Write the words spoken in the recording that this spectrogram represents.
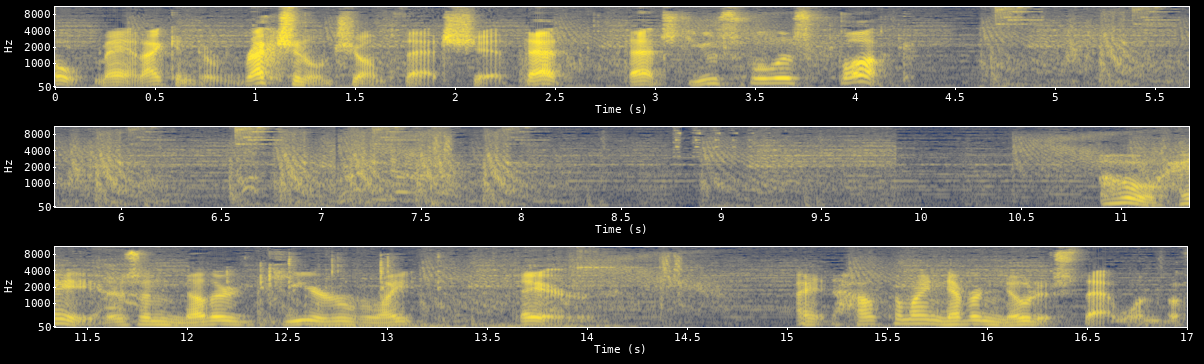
Oh man, I can directional jump that shit. That that's useful as fuck. Oh, hey, there's another gear right there. I, how come I never noticed that one before?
